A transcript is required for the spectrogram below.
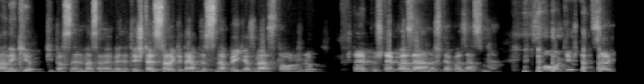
En équipe, puis personnellement, ça avait bien été. J'étais le seul qui était capable de snapper quasiment à cet âge-là. J'étais pesant, j'étais pesant sur mon, hockey, j'étais le seul qui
